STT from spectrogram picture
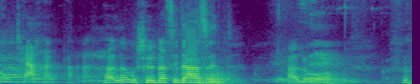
Guten Tag, Herr Pfarrer. Hallo, schön, dass Sie da sind. Hallo.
